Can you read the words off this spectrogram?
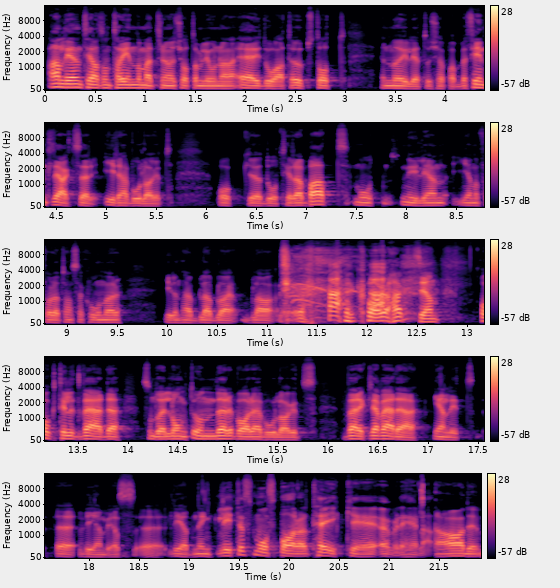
anledningen till att de tar in de här 328 miljonerna är ju då att det uppstått en möjlighet att köpa befintliga aktier i det här bolaget och eh, då till rabatt mot nyligen genomförda transaktioner i den här bla bla bla aktien och till ett värde som då är långt under vad det här bolagets verkliga värde är enligt eh, VNVs eh, ledning. Lite småsparar-take eh, över det hela. Ja, det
